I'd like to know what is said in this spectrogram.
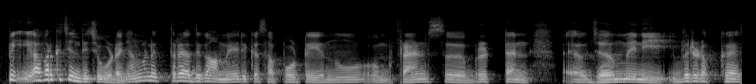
അപ്പം അവർക്ക് ചിന്തിച്ചുകൂടെ? ഞങ്ങൾ ഇത്രയധികം അമേരിക്ക സപ്പോർട്ട് ചെയ്യുന്നു ഫ്രാൻസ് ബ്രിട്ടൻ ജർമ്മനി ഇവരുടെയൊക്കെ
